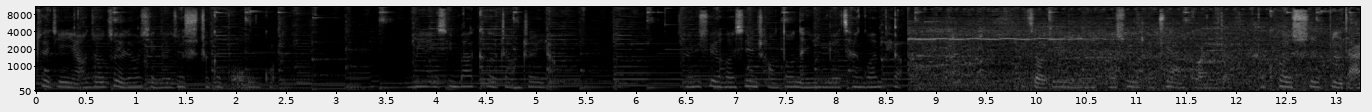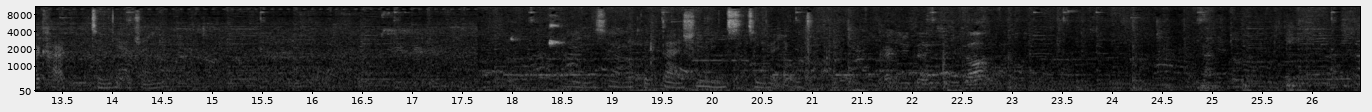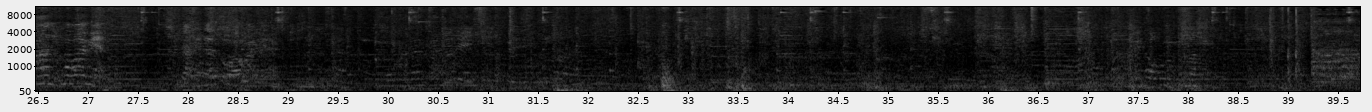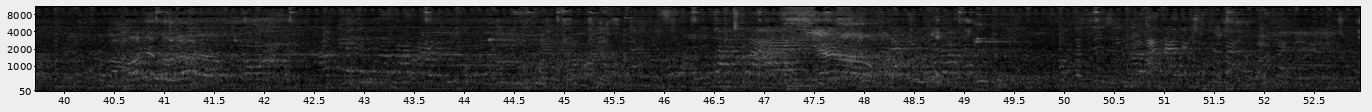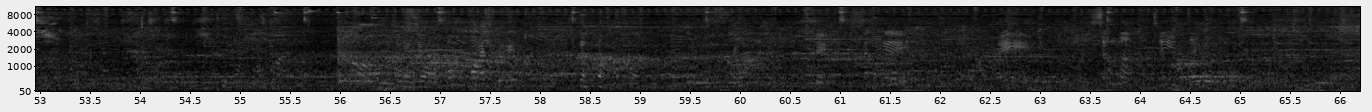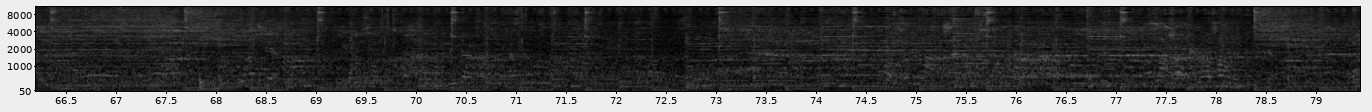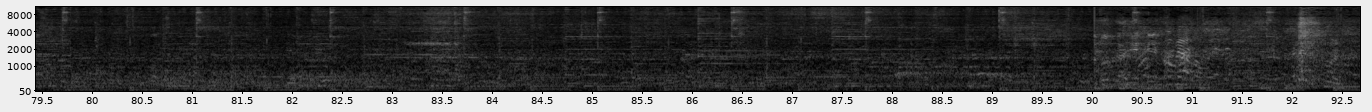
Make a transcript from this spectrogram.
最近扬州最流行的就是这个博物馆，里面星巴克长这样，程序和现场都能预约参观票。走进里面还是蛮壮观的，不愧是必打卡景点之一。看一下古代身临其境的游船。Ha ha ha. Thank you.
